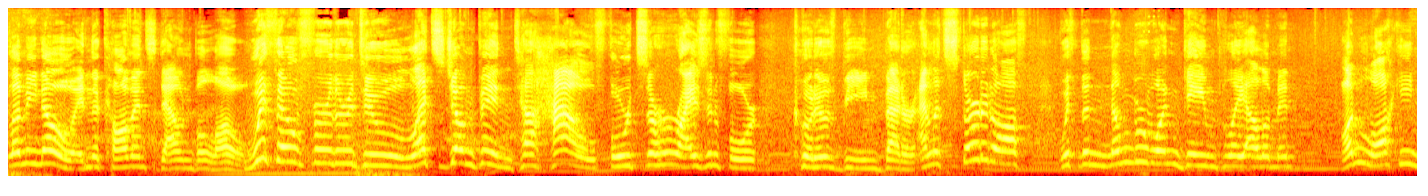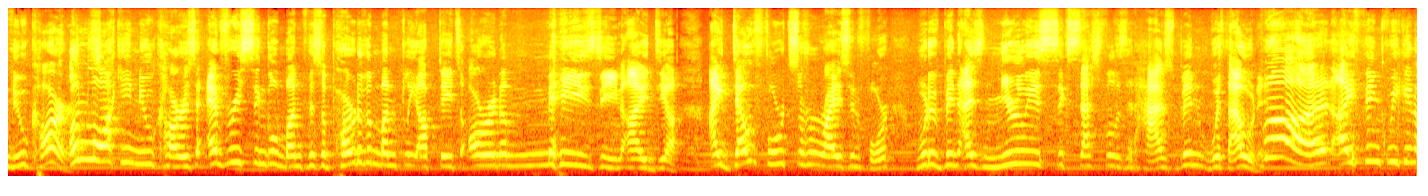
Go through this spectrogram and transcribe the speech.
Let me know in the comments down below. Without further ado, let's jump into how Forza Horizon 4 could have been better. And let's start it off with the number one gameplay element unlocking new cars. Unlocking new cars every single month as a part of the monthly updates are an amazing idea. I doubt Forza Horizon 4 would have been as nearly as successful as it has been without it. But I think we can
